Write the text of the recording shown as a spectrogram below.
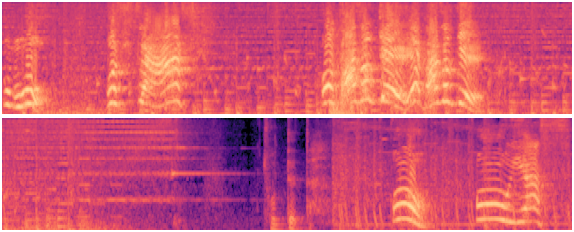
어 뭐고? 어 싸! 어 다섯 개! 야 다섯 개! 좆됐다. 어! 오 야스!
